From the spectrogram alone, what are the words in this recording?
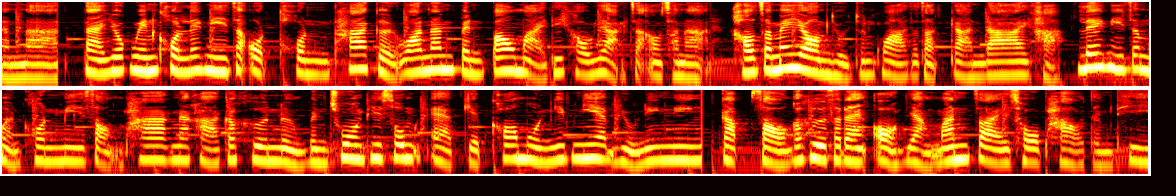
นานๆ แต่ยกเว้นคนเลขนี้จะอดทน ถ้าเกิดว่านั่นเป็นเป้าหมายที่เขาอยากจะเอาชนะ เขาจะไม่ยอมอยู่จนกว่าจะจัดการได้ค่ะ เลขนี้จะเหมือนคนมี 2 ภาคนะคะ ก็คือ 1 เป็นช่วงที่ซุ่มแอบเก็บข้อมูลเงียบๆอยู่นิ่งๆ กับ 2 ก็คือแสดงออกอย่างมั่นใจโชว์พาวเต็มที่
